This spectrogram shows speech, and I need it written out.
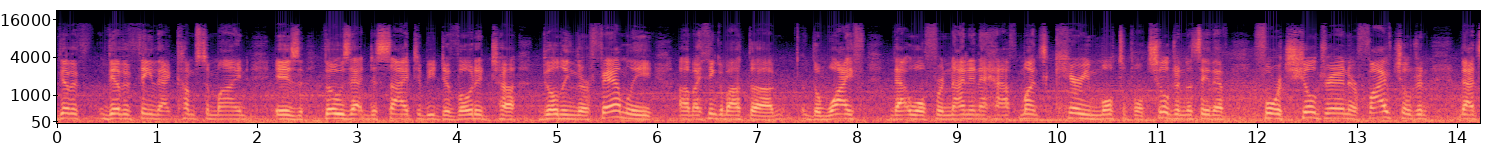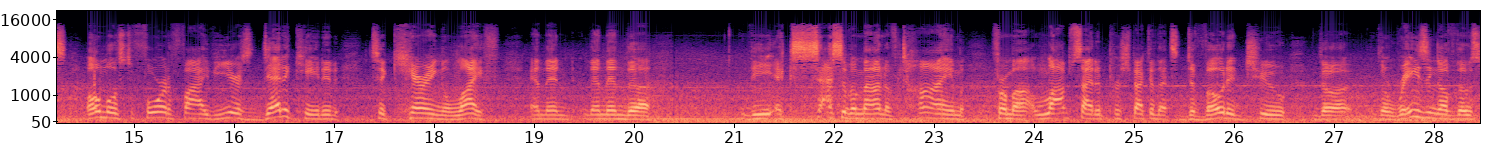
The other, the other thing that comes to mind is those that decide to be devoted to building their family. Um, I think about the, the wife that will, for nine and a half months, carry multiple children. Let's say they have four children or five children. That's almost four to five years dedicated to carrying life. And then, and then the the excessive amount of time from a lopsided perspective that's devoted to the the raising of those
